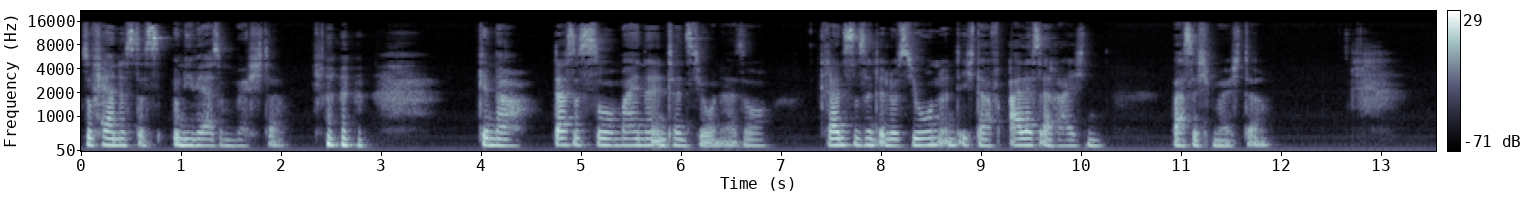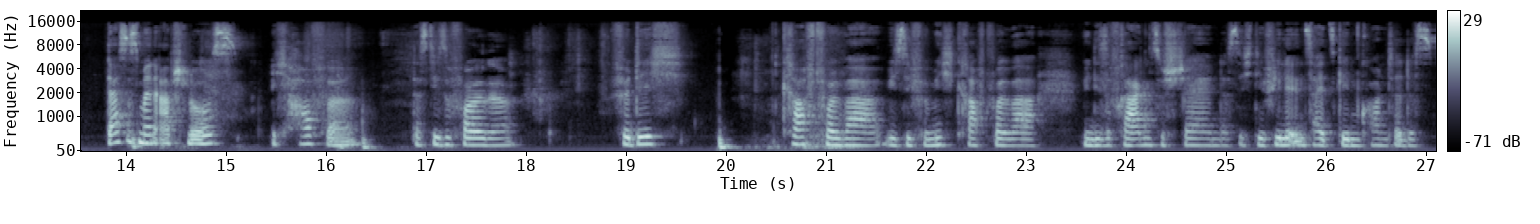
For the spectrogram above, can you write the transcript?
Sofern es das Universum möchte. genau, das ist so meine Intention. Also Grenzen sind Illusionen und ich darf alles erreichen, was ich möchte. Das ist mein Abschluss. Ich hoffe, dass diese Folge für dich kraftvoll war, wie sie für mich kraftvoll war, mir diese Fragen zu stellen, dass ich dir viele Insights geben konnte, dass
